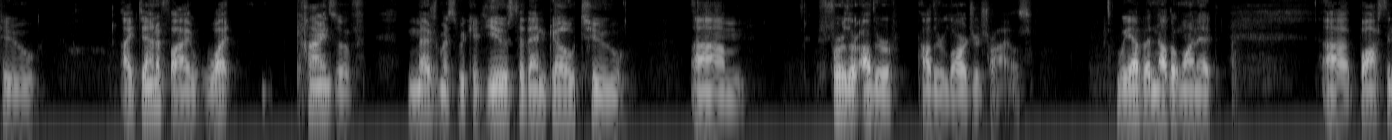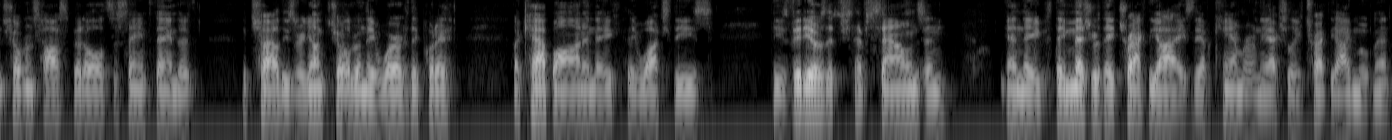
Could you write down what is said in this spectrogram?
to identify what kinds of measurements we could use to then go to um, further other other larger trials. We have another one at uh, Boston Children's Hospital. It's the same thing. The, the child, these are young children. They wear they put a, a cap on and they they watch these these videos that have sounds and and they they measure they track the eyes. They have a camera and they actually track the eye movement.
